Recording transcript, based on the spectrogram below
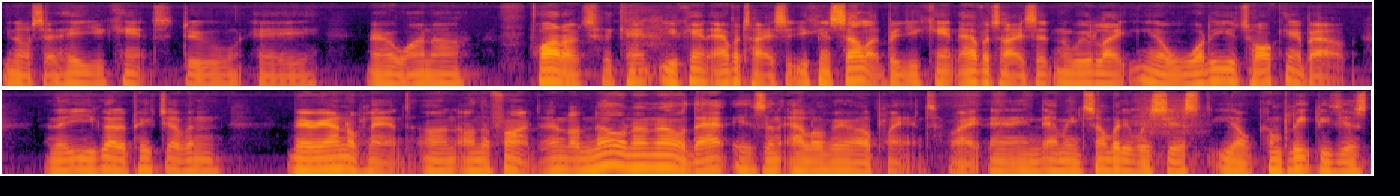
you know, said, "Hey, you can't do a marijuana product. You can't you can't advertise it. You can sell it, but you can't advertise it." And we were like, "You know, what are you talking about?" And then you got a picture of an marijuana plant on, on the front. And no, no, no, that is an aloe vera plant, right? And, and, I mean, somebody was just, you know, completely just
